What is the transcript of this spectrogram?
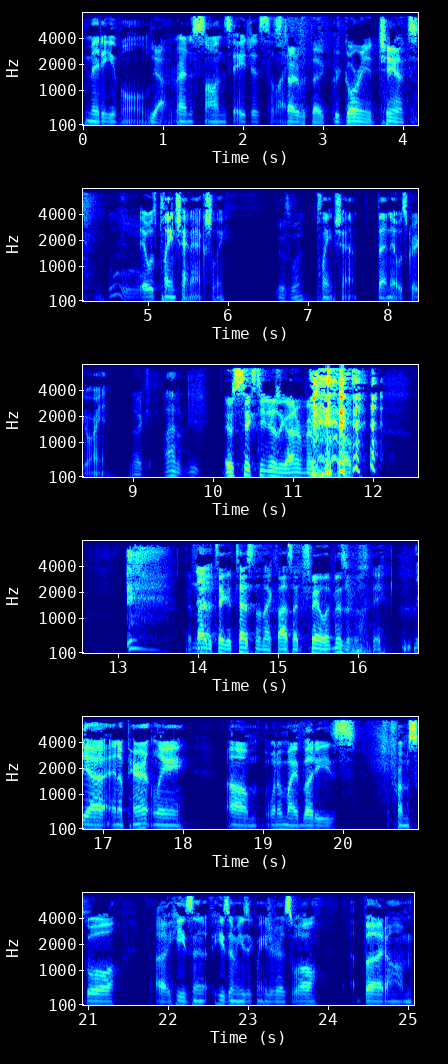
medieval Yeah. Renaissance ages to like Started with the Gregorian chants. Ooh. it was plain chant actually, It was what? plain chant. Then it was Gregorian. Okay. I don't, it was 16 years ago. I don't remember details. if I had to take a test on that class, I'd fail it miserably. Yeah, and apparently, um, one of my buddies from school, uh, he's a he's a music major as well. But um,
